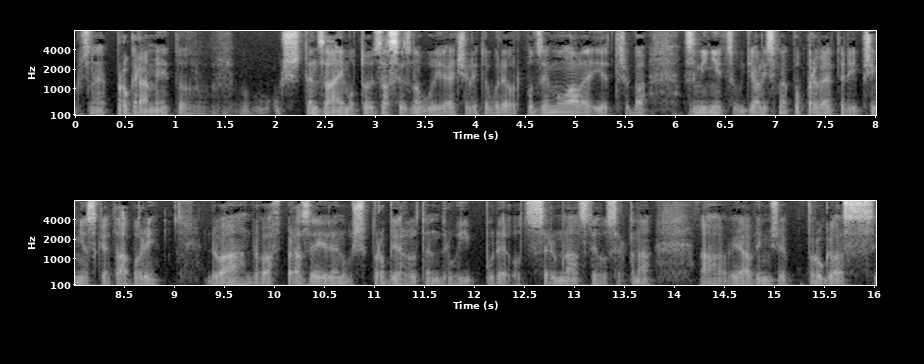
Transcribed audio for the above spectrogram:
různé programy, to už ten zájem o to zase znovu je, čili to bude od podzimu, ale je třeba zmínit, udělali jsme poprvé tedy příměstské tábory, dva, dva v Praze, jeden už proběhl, ten druhý bude od 17. srpna a já vím, že Proglas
